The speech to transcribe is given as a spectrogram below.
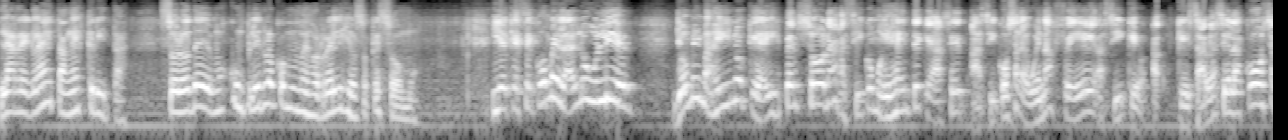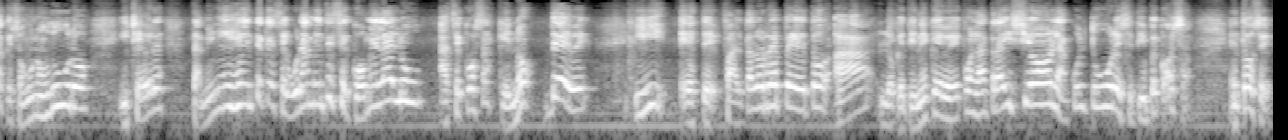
Las reglas están escritas, solo debemos cumplirlo como mejor religioso que somos. Y el que se come la luz, líder, yo me imagino que hay personas, así como hay gente que hace así cosas de buena fe, así que, que sabe hacer las cosas, que son unos duros y chéveres. También hay gente que seguramente se come la luz, hace cosas que no debe y este, falta los respeto a lo que tiene que ver con la tradición, la cultura, ese tipo de cosas. Entonces,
